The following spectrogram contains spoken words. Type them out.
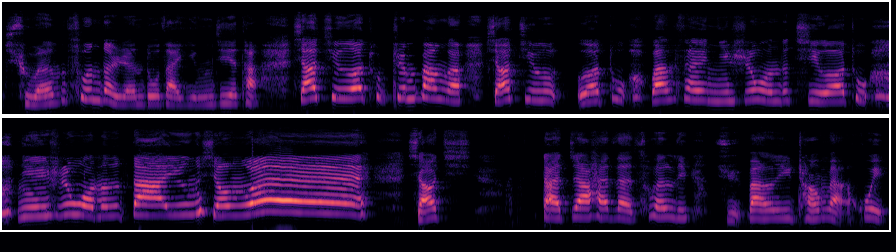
全村的人都在迎接它。小企鹅兔真棒啊！小企鹅兔万岁！你是我们的企鹅兔，你是我们的大英雄喂！小企，大家还在村里举办了一场晚会，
